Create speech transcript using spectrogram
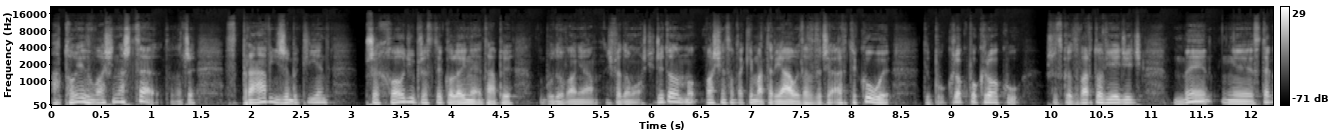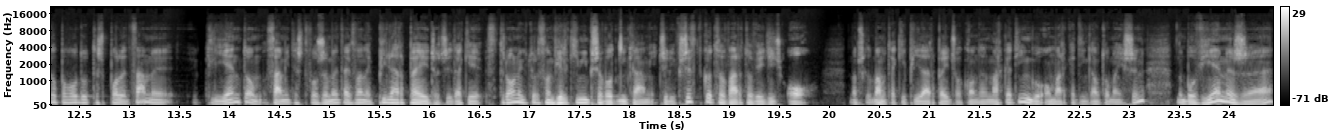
A to jest właśnie nasz cel. To znaczy sprawić, żeby klient przechodzi przez te kolejne etapy budowania świadomości. Czyli to właśnie są takie materiały, zazwyczaj artykuły typu krok po kroku, wszystko co warto wiedzieć. My e, z tego powodu też polecamy klientom, sami też tworzymy tak zwane pillar page, czyli takie strony, które są wielkimi przewodnikami, czyli wszystko co warto wiedzieć o na przykład mamy taki pillar page o content marketingu, o marketing automation, no bo wiemy, że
